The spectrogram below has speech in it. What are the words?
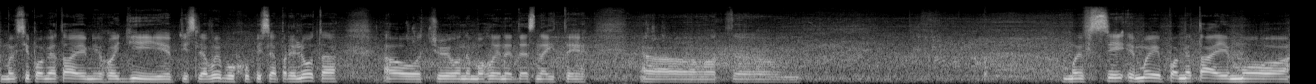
Ми всі пам'ятаємо його дії після вибуху, після прильоту, от, що його не могли ніде знайти. От, е, ми всі ми пам'ятаємо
